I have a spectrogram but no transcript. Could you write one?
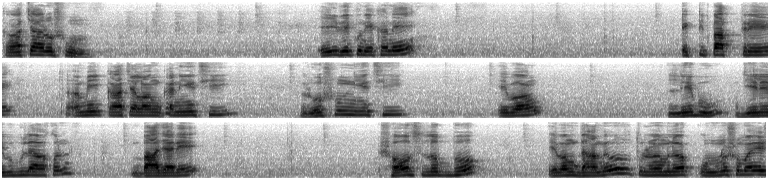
কাঁচা রসুন। এই দেখুন এখানে একটি পাত্রে আমি কাঁচা লঙ্কা নিয়েছি, রসুন নিয়েছি এবং লেবু, যে লেবুগুলো এখন বাজারে সহজলভ্য এবং দামেও তুলনামূলক অন্য সময়ের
